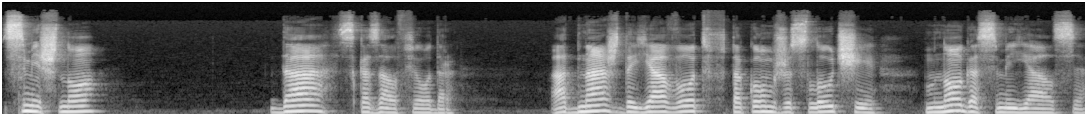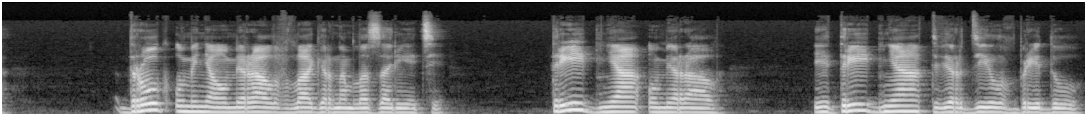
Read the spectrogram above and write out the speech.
Смешно?» «Да», — сказал Федор, — Однажды я вот в таком же случае много смеялся. Друг у меня умирал в лагерном лазарете. Три дня умирал и три дня твердил в бреду.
